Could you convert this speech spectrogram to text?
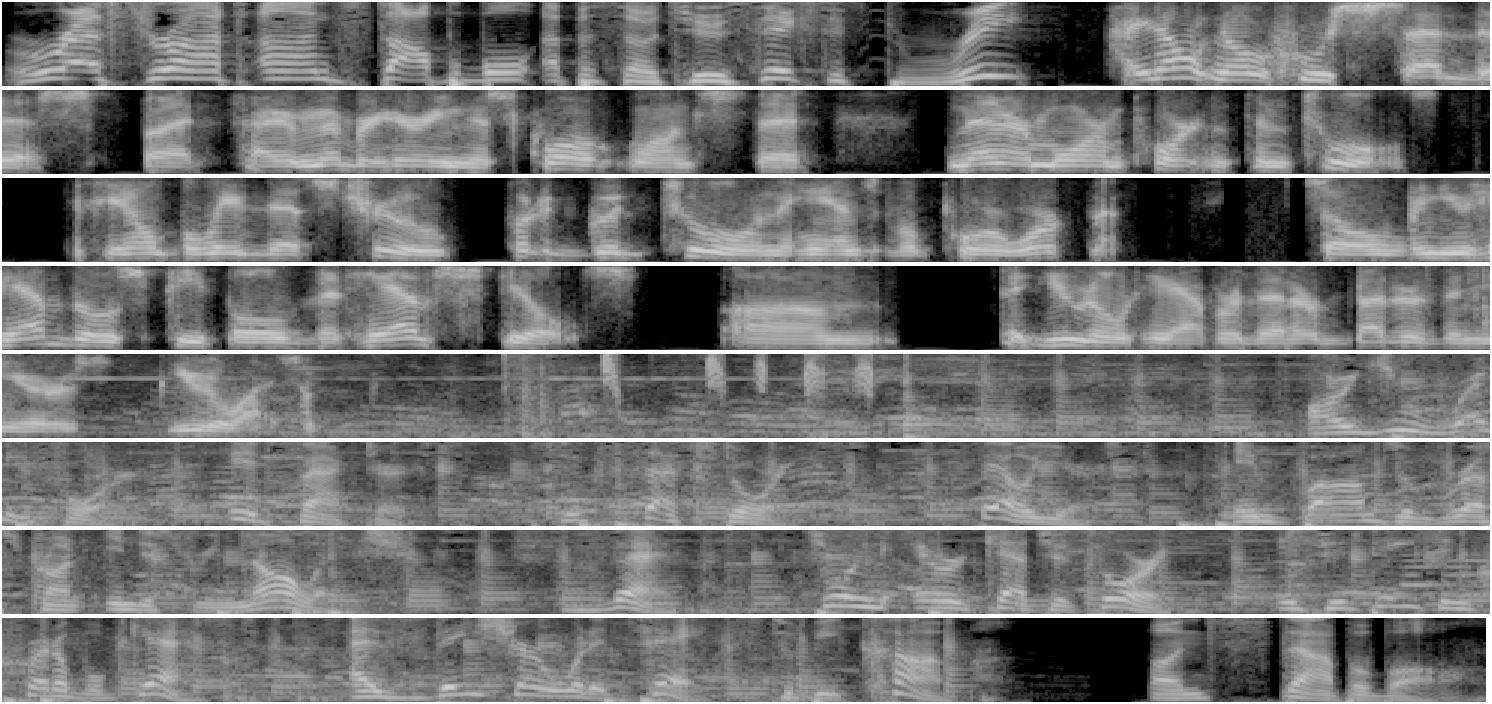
Restaurant Unstoppable, episode 263. I don't know who said this, but I remember hearing this quote once that men are more important than tools. If you don't believe that's true, put a good tool in the hands of a poor workman. So when you have those people that have skills um, that you don't have or that are better than yours, utilize them. Are you ready for it factors, success stories, failures, and bombs of restaurant industry knowledge? Then join Eric Cacciatore and today's incredible guest as they share what it takes to become unstoppable.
